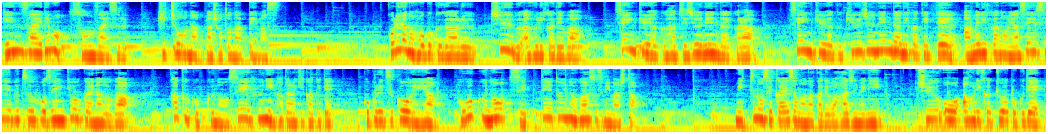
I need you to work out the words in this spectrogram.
現在でも存在する貴重な場所となっています。これらの保護区がある中部アフリカでは1980年代から1990年代にかけてアメリカの野生生物保全協会などが各国の政府に働きかけて国立公園や保護区の設定というのが進みました。3つの世界遺産の中では初めに中央アフリカ共和国で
